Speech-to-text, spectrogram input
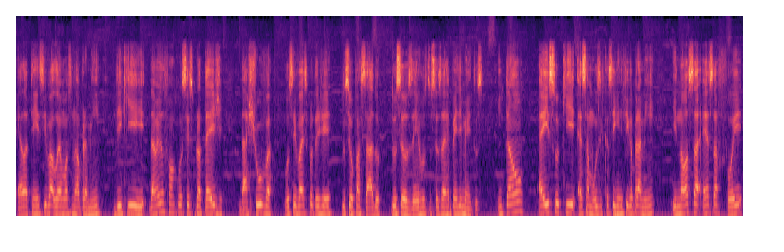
ela tem esse valor emocional para mim de que da mesma forma que você se protege da chuva, você vai se proteger do seu passado, dos seus erros, dos seus arrependimentos. Então, é isso que essa música significa para mim e nossa, essa foi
